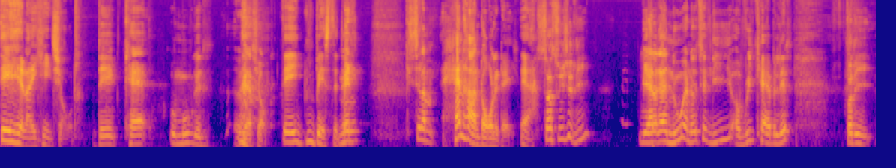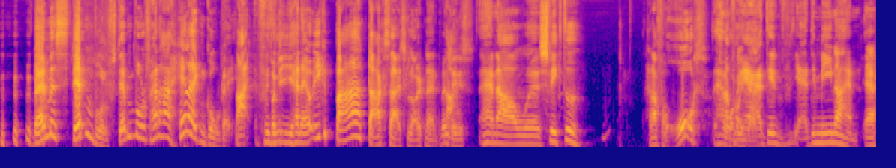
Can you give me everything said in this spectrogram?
det er heller ikke helt sjovt. det kan umuligt være sjovt. Det er ikke den bedste dag. Men selvom han har en dårlig dag, Ja. så synes jeg lige, vi allerede nu er nødt til lige at recappe lidt. Fordi, hvad med Steppenwolf? Steppenwolf, han har heller ikke en god dag. Nej, fordi- fordi, han er jo ikke bare Darkseids løjtnant, vel Dennis? Han har jo øh, svigtet. Han har forrådt. Han har for, ja, det, ja, det mener han. ja.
